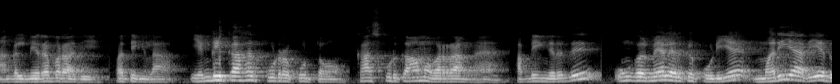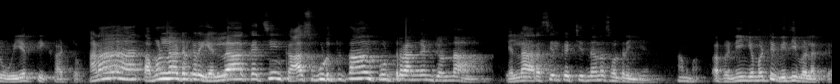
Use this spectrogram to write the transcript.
நாங்கள் நிரபராதி. பார்த்தீங்களா எங்களுக்காக கூடுற கூட்டம் காசு கொடுக்காம வர்றாங்க அப்படிங்கிறது உங்கள் மேலே இருக்கக்கூடிய மரியாதையை அது உயர்த்தி காட்டும். ஆனால் தமிழ்நாட்டில் இருக்கிற எல்லா கட்சியும் காசு கொடுத்து தான் கூட்டுறாங்கன்னு சொன்னால் எல்லா அரசியல் கட்சியும் தானே சொல்கிறீங்க ஆமா. அப்போ நீங்கள் மட்டும் விதி விலக்கு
